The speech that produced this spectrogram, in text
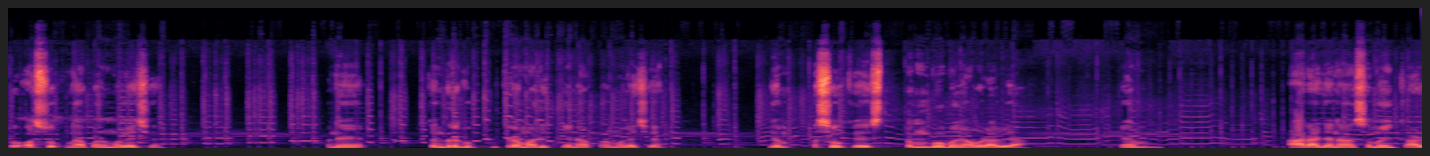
તો અશોકના પણ મળે છે અને ચંદ્રગુપ્ત વિક્રમાદિત્યના પણ મળે છે. જેમ અશોકે સ્તંભો બનાવડાવ્યા, એમ આ રાજાના સમયકાળ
